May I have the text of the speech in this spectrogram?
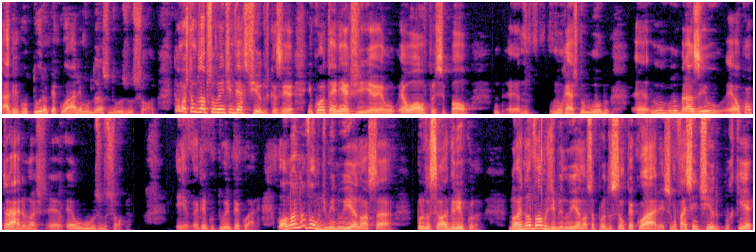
à agricultura, pecuária e mudança do uso do solo. Então nós estamos absolutamente invertidos, quer dizer, enquanto a energia é o, é o alvo principal é, no resto do mundo, é, no, no, Brasil é o contrário, nós, é, é, o uso do solo, agricultura e pecuária. Bom, nós não vamos diminuir a nossa produção agrícola, nós não vamos diminuir a nossa produção pecuária. Isso não faz sentido, porque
